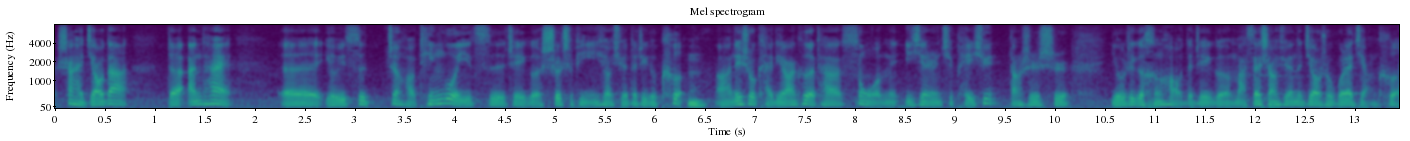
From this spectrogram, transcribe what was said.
上海交大的安泰。呃，有一次正好听过一次这个奢侈品营销学的这个课，嗯，啊，那时候凯迪拉克他送我们一些人去培训，当时是有这个很好的这个马赛商学院的教授过来讲课，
